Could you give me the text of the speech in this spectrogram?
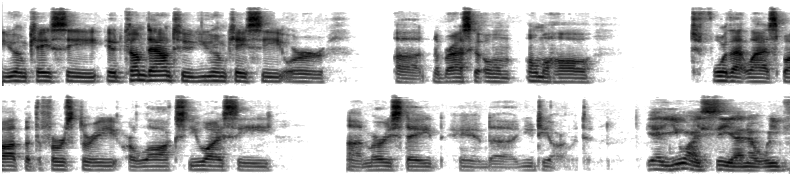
UMKC. It'd come down to UMKC or uh, Nebraska Omaha for that last spot, but the first three are locks: UIC, uh, Murray State, and UT uh, Arlington. Yeah, UIC. I know we've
